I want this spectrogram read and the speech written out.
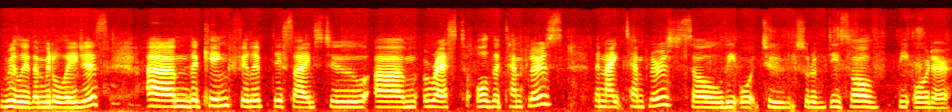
really the Middle Ages. Um, the king Philip decides to um, arrest all the Templars, the Knight Templars, so the or- to sort of dissolve the order.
